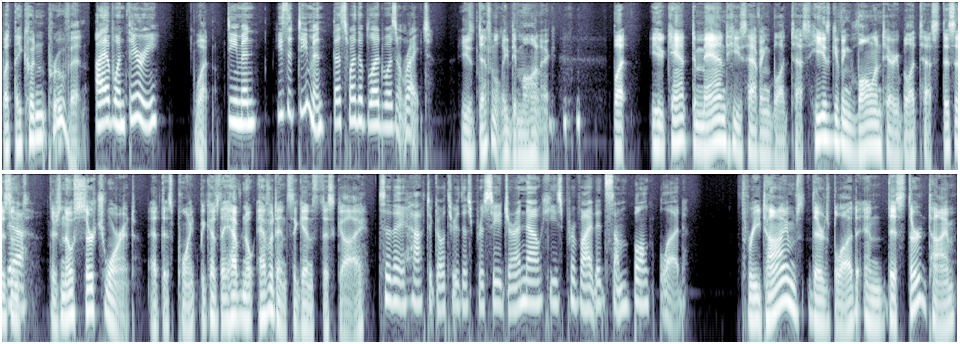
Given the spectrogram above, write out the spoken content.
but they couldn't prove it. I have one theory. What? Demon. He's a demon. That's why the blood wasn't right. He's definitely demonic. but you can't demand he's having blood tests. He is giving voluntary blood tests. This isn't, Yeah. There's no search warrant at this point because they have no evidence against this guy. So they have to go through this procedure. And now he's provided some bunk blood. Three times there's blood, and this third time,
